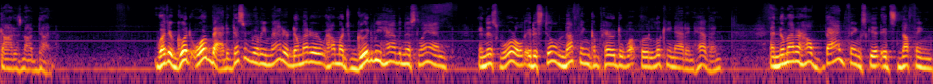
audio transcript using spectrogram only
God is not done whether good or bad, it doesn't really matter. No matter how much good we have in this land, in this world, it is still nothing compared to what we're looking at in heaven. And no matter how bad things get, it's nothing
